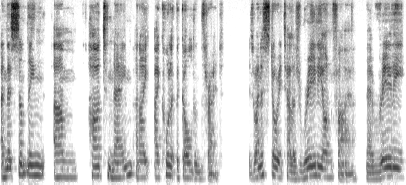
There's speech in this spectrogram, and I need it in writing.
And there's something um, hard to name, and I, I call it the golden thread. Is when a storyteller's really on fire, they're really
